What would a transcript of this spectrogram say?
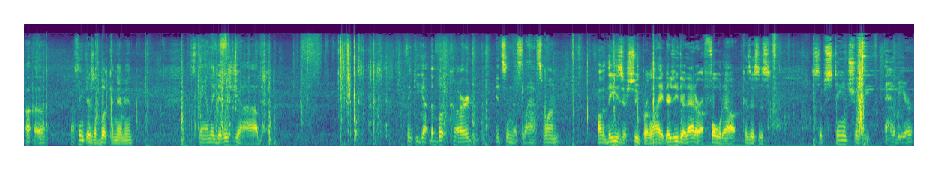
Uh-oh. I think there's a book in there, man. Stanley did his job. I think he got the book card. It's in this last one. Oh, these are super light. There's either that or a fold out, because this is substantially heavier.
